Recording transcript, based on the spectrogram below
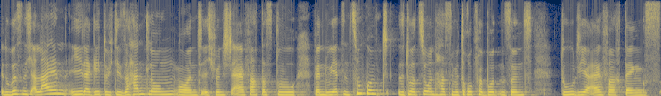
du bist nicht allein, jeder geht durch diese Handlung und ich wünsche dir einfach, dass du, wenn du jetzt in Zukunft Situationen hast, die mit Druck verbunden sind, du dir einfach denkst,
